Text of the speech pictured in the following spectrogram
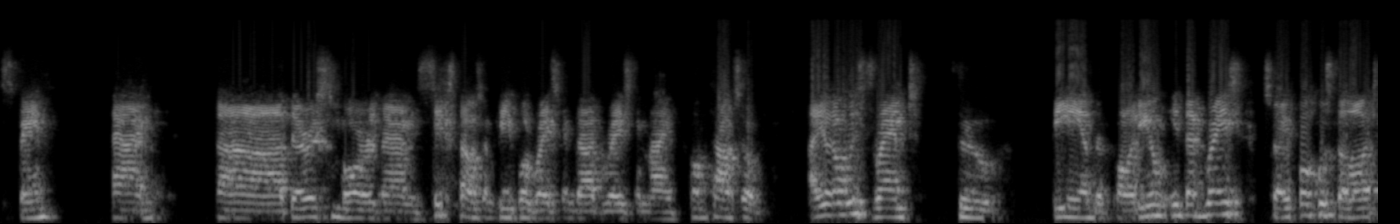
Spain, and uh, there's more than 6,000 people racing that race in my hometown. So I always dreamt to be on the podium in that race. So I focused a lot.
